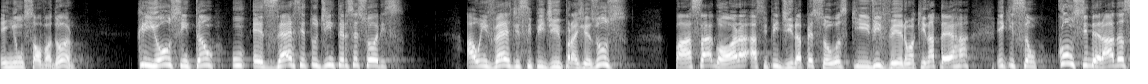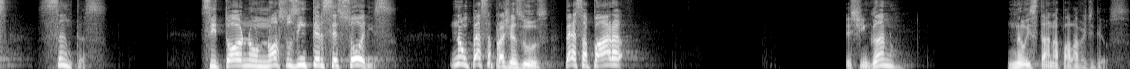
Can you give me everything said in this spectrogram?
em um Salvador, criou-se então um exército de intercessores. Ao invés de se pedir para Jesus, passa agora a se pedir a pessoas que viveram aqui na terra e que são consideradas santas. Se tornam nossos intercessores. Não peça para Jesus, peça para este engano não está na palavra de Deus.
